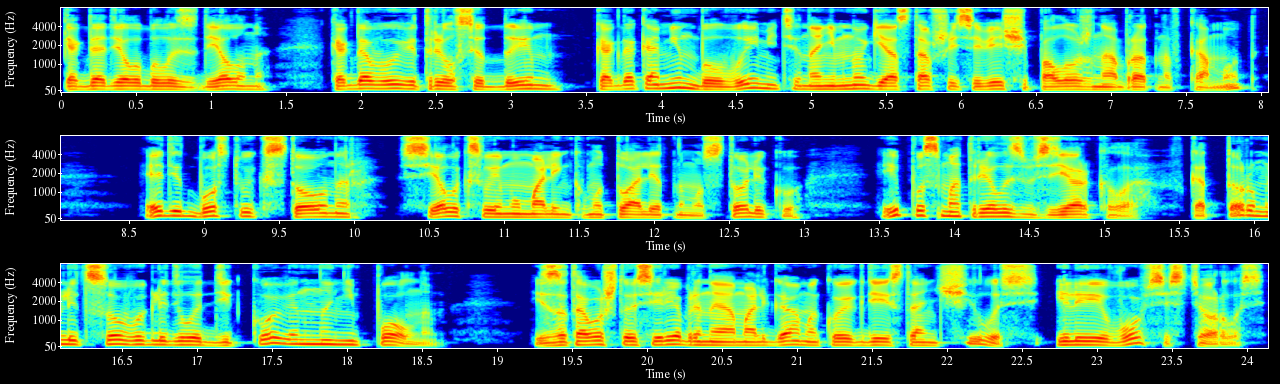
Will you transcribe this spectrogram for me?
Когда дело было сделано, когда выветрился дым, когда камин был выметен, а немногие оставшиеся вещи положены обратно в комод, Эдит Боствик Стоунер села к своему маленькому туалетному столику и посмотрелась в зеркало, в котором лицо выглядело диковинно неполным, из-за того, что серебряная амальгама кое-где истончилась или вовсе стерлась,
